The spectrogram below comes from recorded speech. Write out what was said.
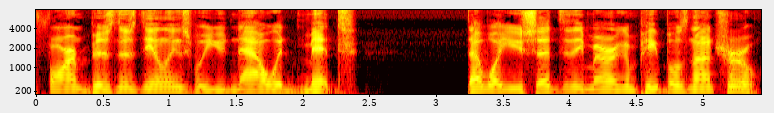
foreign business dealings, will you now admit that what you said to the American people is not true?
